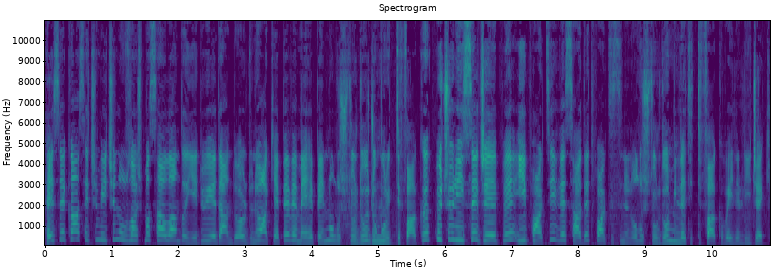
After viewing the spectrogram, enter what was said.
HSK seçimi için uzlaşma sağlandı. 7 üyeden 4'ünü AKP ve MHP'nin oluşturduğu Cumhur İttifakı, 3'ünü ise CHP, İyi Parti ve Saadet Partisi'nin oluşturduğu Millet İttifakı belirleyecek.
